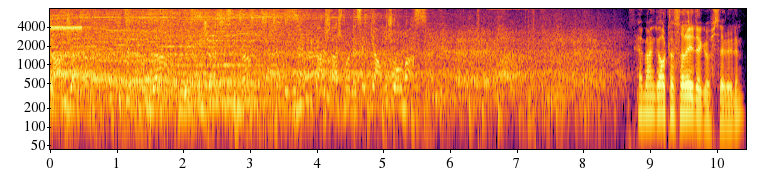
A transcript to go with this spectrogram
Maçı ancak iki takımın da prestiji açısından çok önemli bir karşılaşma desek yanlış olmaz. Hemen Galatasaray'ı da gösterelim.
